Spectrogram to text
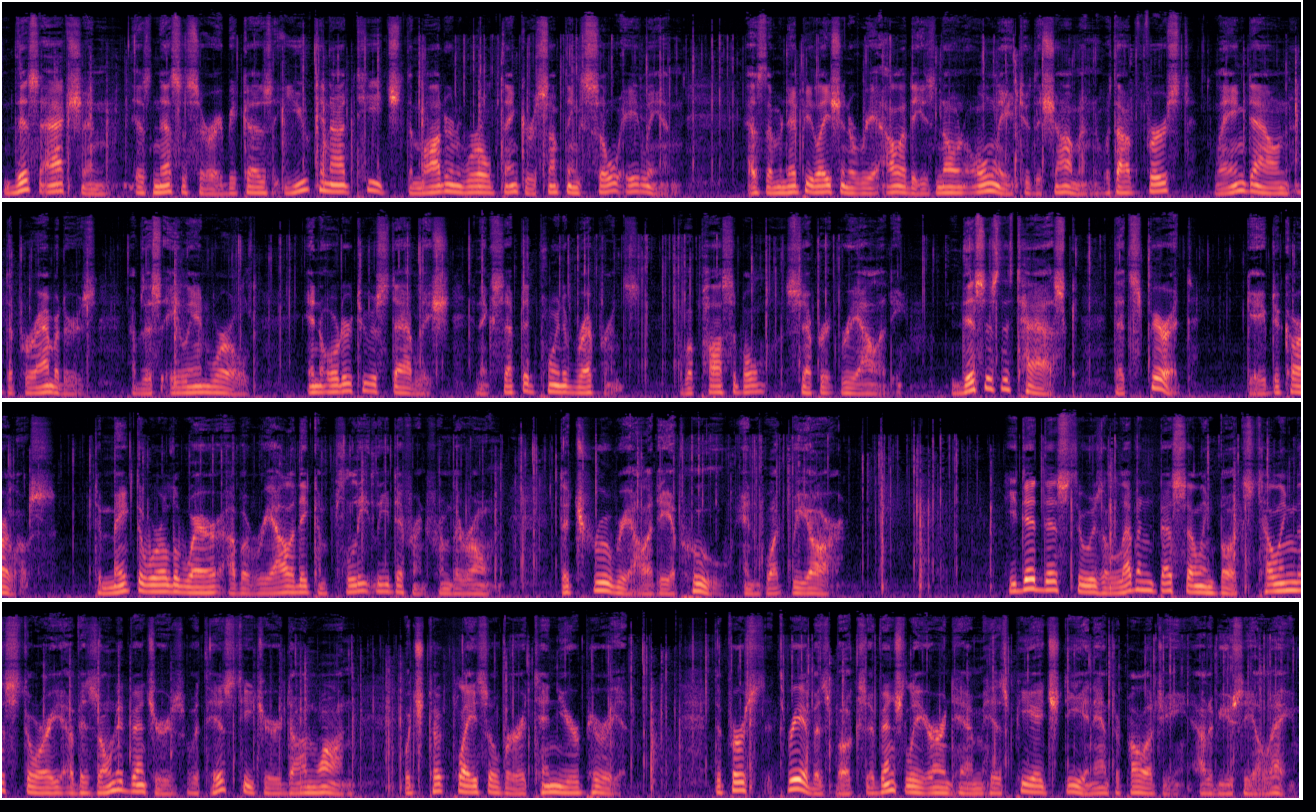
This action is necessary because you cannot teach the modern world thinkers something so alien as the manipulation of realities known only to the shaman without first laying down the parameters of this alien world in order to establish an accepted point of reference of a possible separate reality. This is the task that Spirit gave to Carlos to make the world aware of a reality completely different from their own, the true reality of who and what we are. He did this through his 11 best-selling books telling the story of his own adventures with his teacher Don Juan which took place over a 10-year period. The first three of his books eventually earned him his PhD in anthropology out of UCLA.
